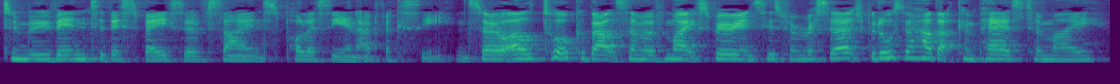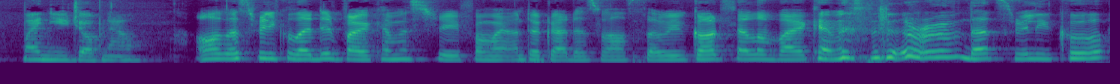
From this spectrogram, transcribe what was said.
to move into this space of science, policy, and advocacy. So I'll talk about some of my experiences from research, but also how that compares to my, my new job now. Oh, that's really cool. I did biochemistry for my undergrad as well. So we've got fellow biochemists in the room. That's really cool.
